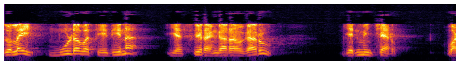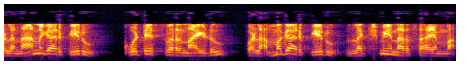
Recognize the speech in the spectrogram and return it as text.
జులై మూడవ తేదీన ఎస్వి రంగారావు గారు జన్మించారు. వాళ్ళ నాన్నగారి పేరు కోటేశ్వర నాయుడు వాళ్ళ అమ్మగారి పేరు లక్ష్మీ నరసాయమ్మ.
